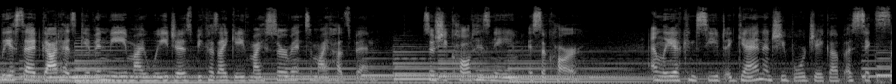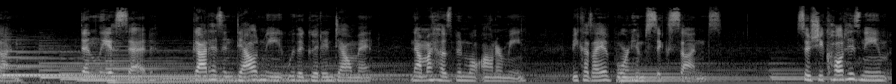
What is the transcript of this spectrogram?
Leah said, God has given me my wages because I gave my servant to my husband. So she called his name Issachar. And Leah conceived again, and she bore Jacob a sixth son. Then Leah said, God has endowed me with a good endowment. Now my husband will honor me, because I have borne him six sons. So she called his name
